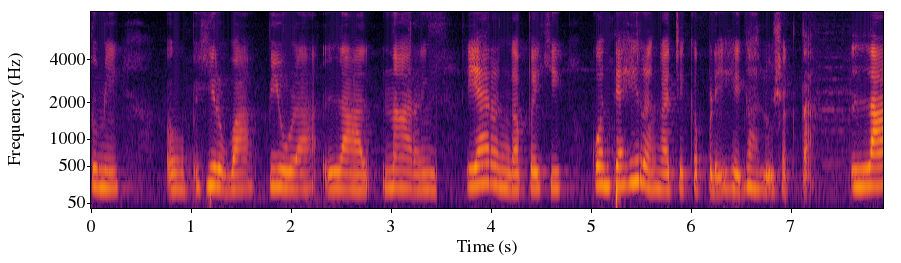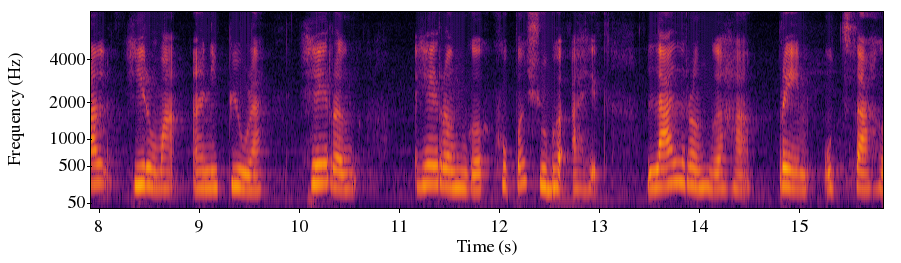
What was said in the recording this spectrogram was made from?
तुम्ही हिरवा पिवळा लाल नारंगी या रंगापैकी कोणत्याही रंगाचे कपडे हे घालू शकता. लाल हिरवा आणि पिवळा हे रंग हे रंग खूप शुभ आहेत. लाल रंग हा प्रेम उत्साह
